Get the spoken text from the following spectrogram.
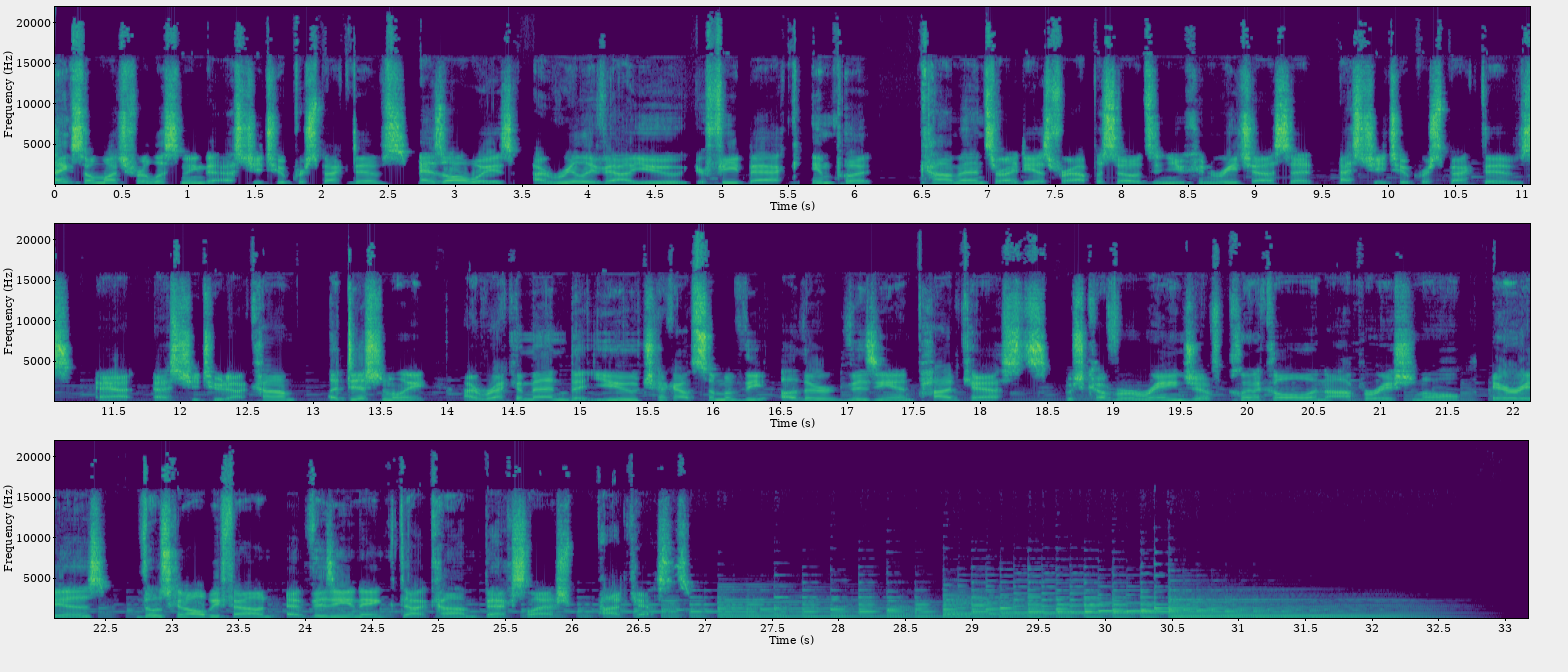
Thanks so much for listening to SG2 Perspectives. As always, I really value your feedback, input, comments, or ideas for episodes, and you can reach us at sg2perspectives at sg2.com. Additionally, I recommend that you check out some of the other Vizient podcasts, which cover a range of clinical and operational areas. Those can all be found at vizientinc.com backslash podcasts.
